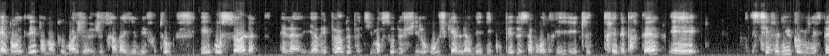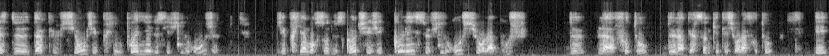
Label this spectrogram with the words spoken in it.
elle, brodait pendant que moi je, je, travaillais mes photos. Et au sol, elle, il y avait plein de petits morceaux de fil rouge qu'elle avait découpés de sa broderie et qui traînaient par terre. Et c'est venu comme une espèce d'impulsion. J'ai pris une poignée de ces fils rouges, j'ai pris un morceau de scotch et j'ai collé ce fil rouge sur la bouche de la photo, de la personne qui était sur la photo. Et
